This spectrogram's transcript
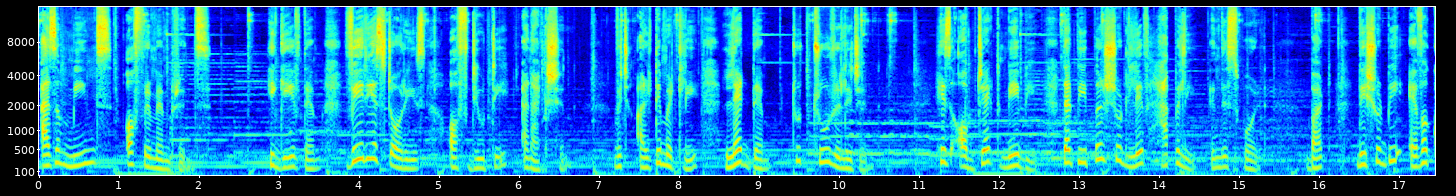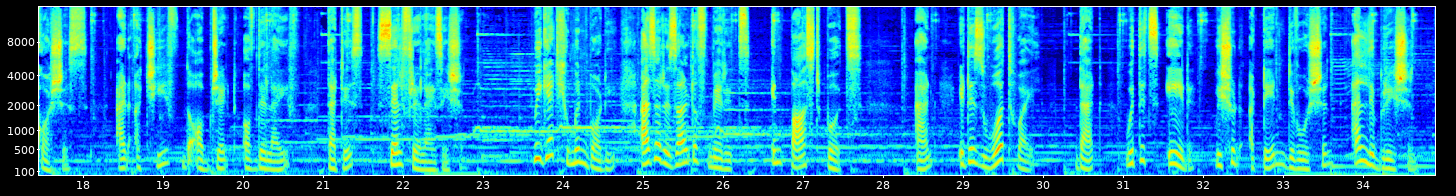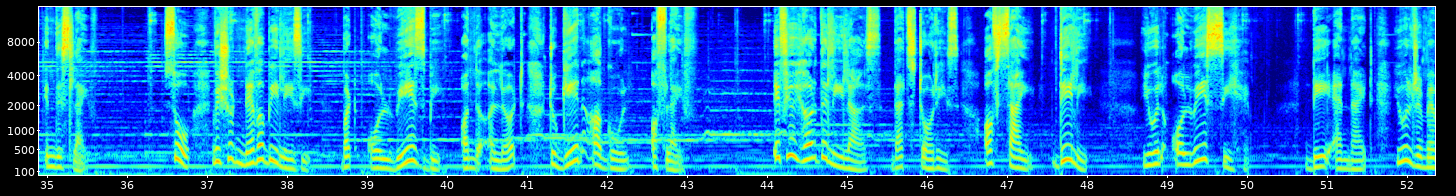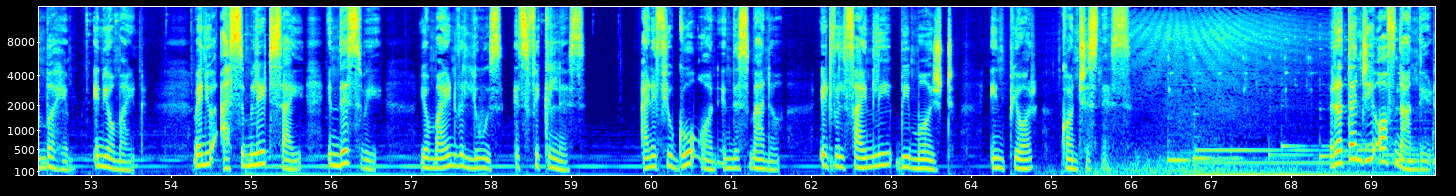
as a means of remembrance. He gave them various stories of duty and action, which ultimately led them to true religion. His object may be that people should live happily in this world, but they should be ever cautious and achieve the object of their life, that is, self realization. We get human body as a result of merits in past births, and it is worthwhile that with its aid we should attain devotion and liberation in this life. So, we should never be lazy but always be on the alert to gain our goal of life. If you hear the Leelas, that stories of Sai daily, you will always see him. Day and night, you will remember him in your mind. When you assimilate Sai in this way, your mind will lose its fickleness. And if you go on in this manner, it will finally be merged in pure consciousness. Ratanji of Nanded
